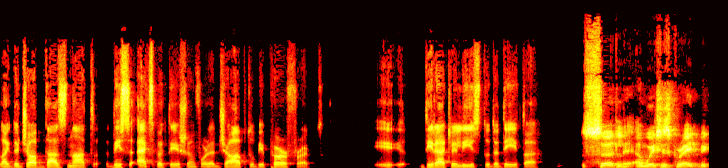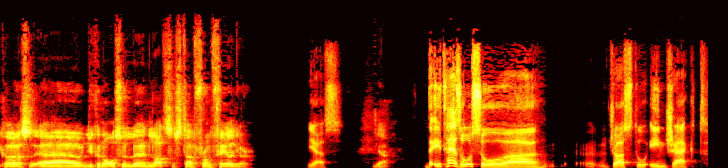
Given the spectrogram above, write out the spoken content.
like the job does not, this expectation for a job to be perfect directly leads to the data. Certainly, and which is great because uh, you can also learn lots of stuff from failure. Yes. Yeah. It has also, uh, just to inject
